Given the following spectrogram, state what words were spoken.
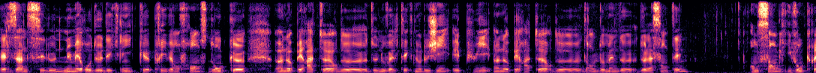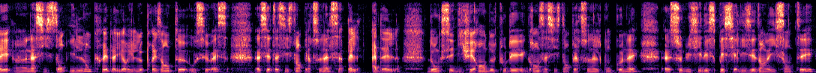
Elzan, c'est le numéro 2 des cliniques privées en France, donc euh, un opérateur de, nouvelles technologies et puis un opérateur dans le domaine de la santé. Ensemble, ils vont créer un assistant. Ils l'ont créé d'ailleurs, ils le présentent au CES. Euh, cet assistant personnel s'appelle Adèle. Donc c'est différent de tous les grands assistants personnels qu'on connaît. Euh, celui-ci, il est spécialisé dans la e-santé.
